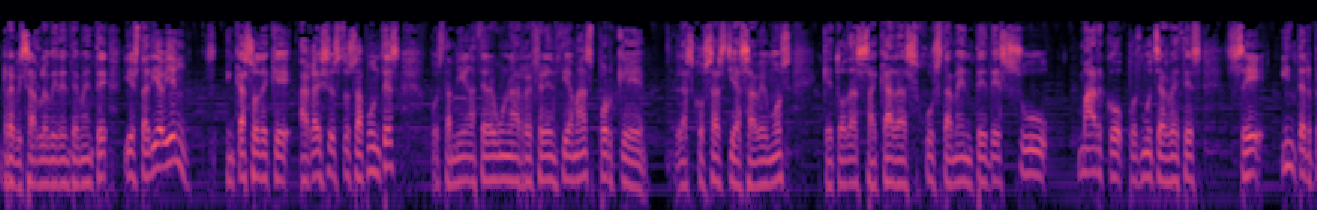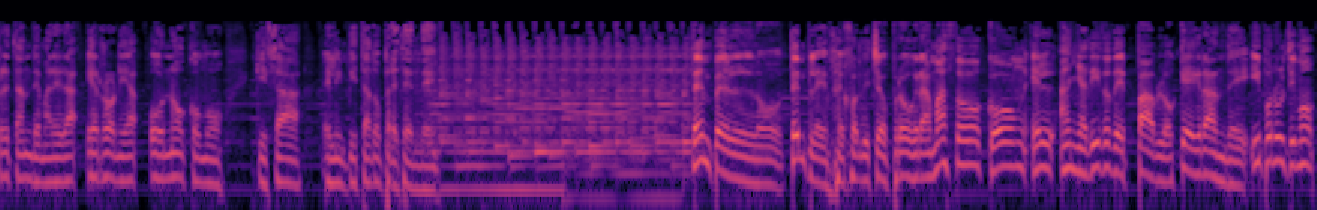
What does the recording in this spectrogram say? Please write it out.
revisarlo evidentemente, y estaría bien, en caso de que hagáis estos apuntes, pues también hacer alguna referencia más porque las cosas ya sabemos que todas sacadas justamente de su marco, pues muchas veces se interpretan de manera errónea o no como quizá el invitado pretende. Temple, o Temple, mejor dicho, programazo con el añadido de Pablo, qué grande. Y por último,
